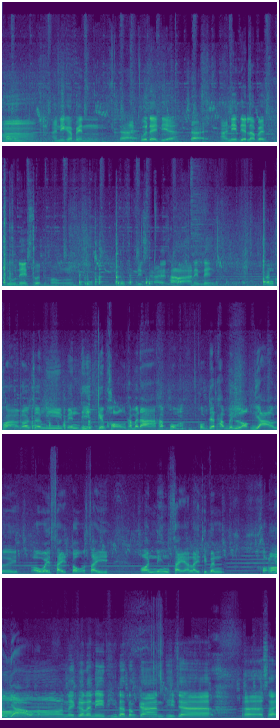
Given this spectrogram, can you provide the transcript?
อืมอันนี้ก็เป็นใช่ กูดไอเดีย ใช่ อันนี้เดี๋ยวเราไปดูในส่วนของดินชักได้ด้านครับขวานิดหนึ่งด้านขวาก็จะมีเป็นที่เก็บของธรรมดาครับผม ผมจะทำเป็นล็อกยาวเลย เอาไว้ใส่โต๊ะใส่ออนนิ่งใส่อะไรที่มัน ของยาวๆครับอ๋อในกรณีที่เราต้องการที่จะเอ่อใส่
